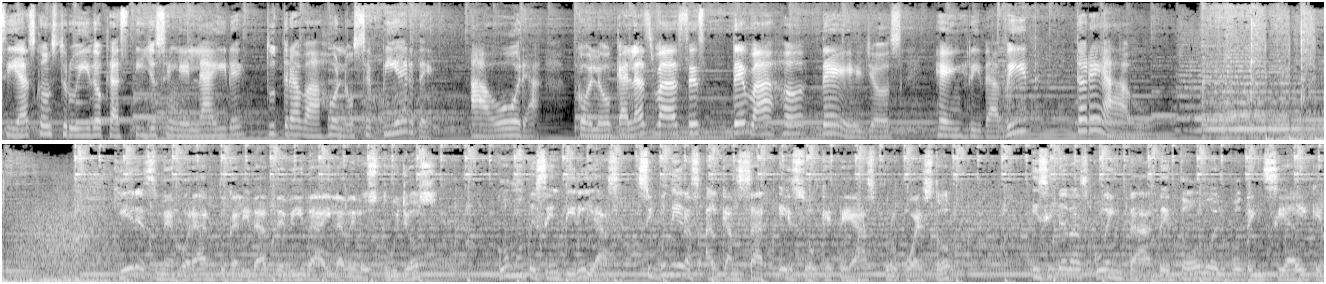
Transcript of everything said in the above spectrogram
Si has construido castillos en el aire, tu trabajo no se pierde. Ahora, coloca las bases debajo de ellos. Henry David Toreau. ¿Quieres mejorar tu calidad de vida y la de los tuyos? ¿Cómo te sentirías si pudieras alcanzar eso que te has propuesto? ¿Y si te das cuenta de todo el potencial que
